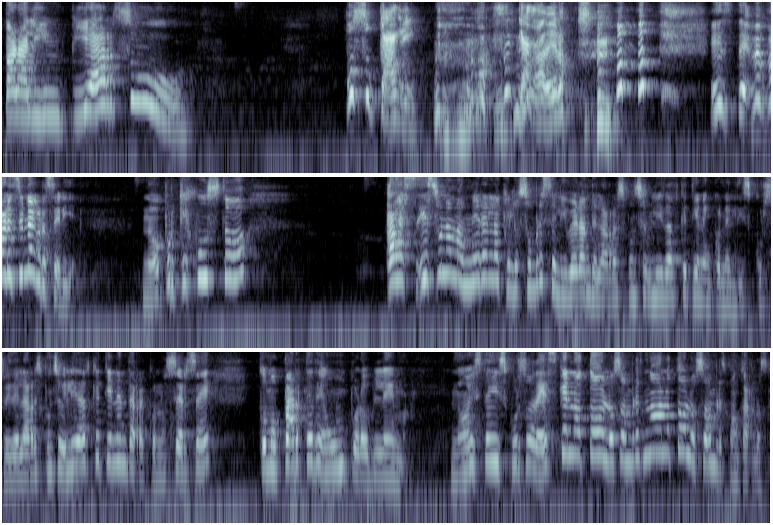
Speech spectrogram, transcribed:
para limpiar su... Pues su cague, porque es un cagadero. este, me parece una grosería, ¿no? Porque justo as- es una manera en la que los hombres se liberan de la responsabilidad que tienen con el discurso y de la responsabilidad que tienen de reconocerse como parte de un problema. ¿No? Este discurso de es que no todos los hombres, no, no todos los hombres, Juan Carlos,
